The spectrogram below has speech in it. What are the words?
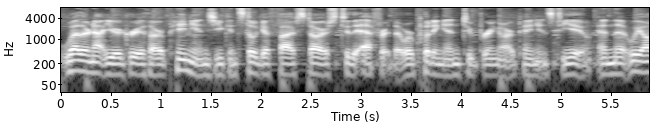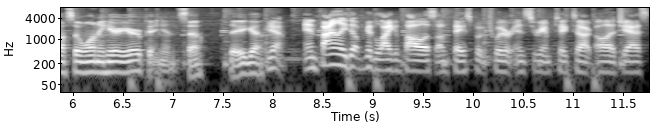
whether or not you agree with our opinions, you can still give five stars to the effort that we're putting in to bring our opinions to you. And that we also want to hear your opinion. So there you go. Yeah. And finally, don't forget to like and follow us on Facebook, Twitter, Instagram, TikTok, all that jazz.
